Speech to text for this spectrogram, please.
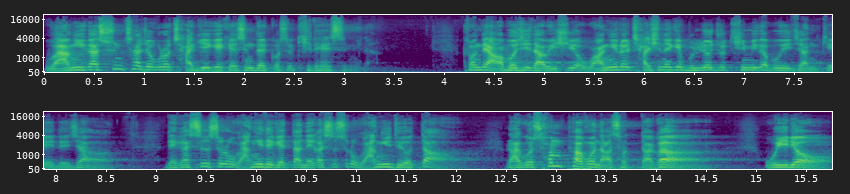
왕위가 순차적으로 자기에게 계승될 것을 기대했습니다. 그런데 아버지 다윗이요 왕위를 자신에게 물려줄 기미가 보이지 않게 되자 내가 스스로 왕이 되겠다, 내가 스스로 왕이 되었다라고 선포하고 나섰다가 오히려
